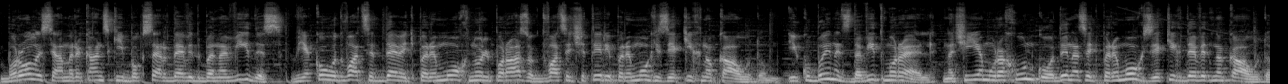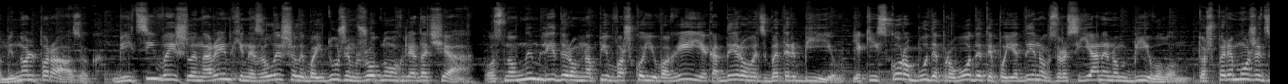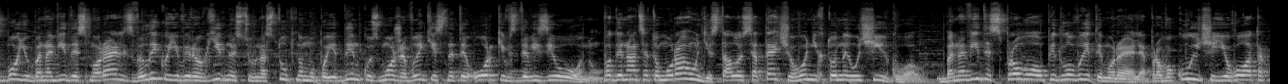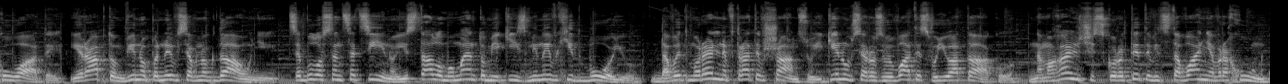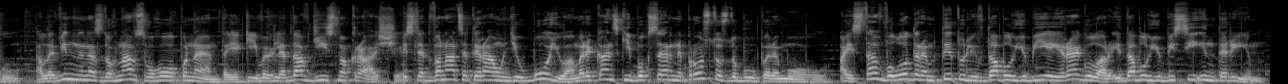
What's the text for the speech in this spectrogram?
боролися американський боксер Девід Бенавідес, в якого 29 перемог, 0 поразок, 24 перемоги, з яких нокаутом, і кубинець Давід Морель, на чиєму рахунку 11 перемог, з яких 9 нокаутом і 0 поразок. Бійці вийшли на ринг і не залишили байдужим жодного глядача. Основним лідером напівважкої ваги є кадировець Бетербіїв, який скоро буде проводити поєдинок з росіянином Біволом. Тож переможець бою Бенавідес Морель з великою вірогідністю в наступному поєдинку зможе витіснити орків з дивізіону. В 11-му раунді сталося те, чого ніхто не очікував. Бенавідес спробував підловити Мореля, провокуючи його атакувати, і раптом він опинився в нокдауні. Це було сенсаційно і стало моментом, який змінив хід бою. Давид Морель не втратив шансу і кинувся розвивати свою атаку, намагаючись скоротити відставання в рахунку. Але він не наздогнав свого опонента, який виглядав дійсно краще. Після 12 раундів бою американський боксер не просто здобув перемогу, а й став володарем титулів WBA Regular і WBC Interim.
